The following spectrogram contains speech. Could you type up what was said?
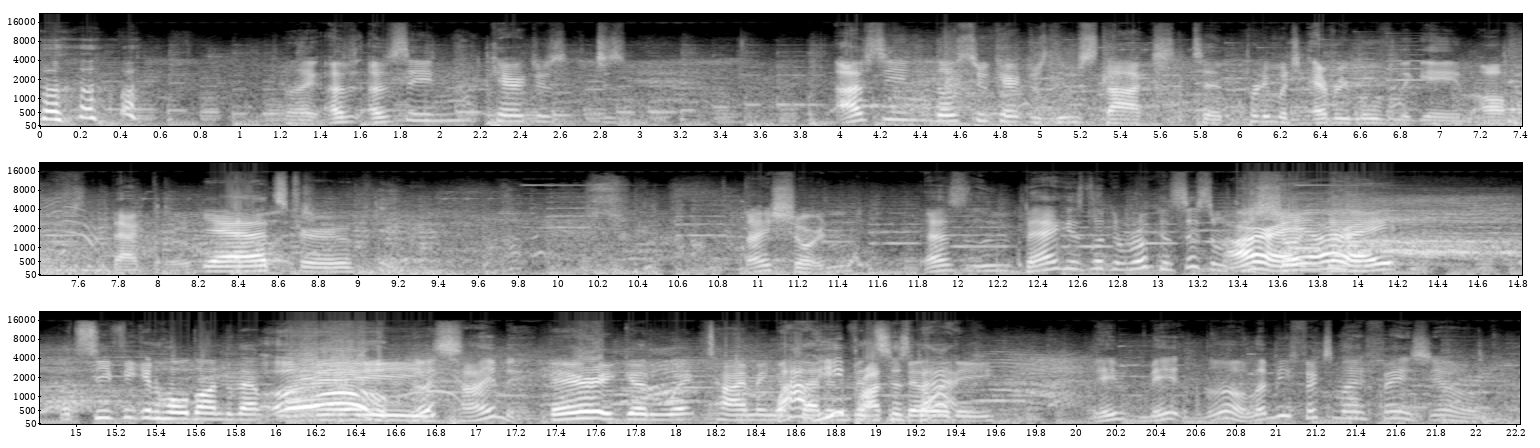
like I've, I've seen characters just I've seen those two characters lose stocks to pretty much every move in the game off of the back throw. Yeah, that's true. Nice shortened. That's bag is looking real consistent. With All these all down- right. Let's see if he can hold on to that. Oh, good timing. Very good wi- timing Wow, he brought this back. Maybe, maybe no. Let me fix my face, yo.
